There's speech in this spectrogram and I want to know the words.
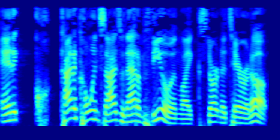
And it kind of coincides with Adam Thielen, like, starting to tear it up.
